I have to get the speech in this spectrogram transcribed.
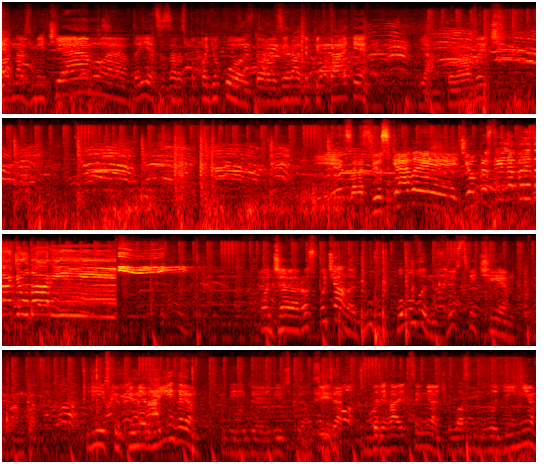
Ладно, з м'ячем. Вдається зараз Попадюку здорово зіграти в підкаті. Янкович. І зараз Юскевич! Його прострільна передача ударі! Отже, розпочали другу половину зустрічі в рамках Львівської прем'єр-ліги. Відвідує Львівська асоціація. Зберігає м'яч у власному володінні.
